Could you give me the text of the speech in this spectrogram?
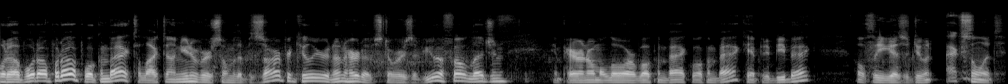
What up, what up, what up? Welcome back to Lockdown Universe, home of the bizarre, peculiar, and unheard of stories of UFO legend and paranormal lore. Welcome back, welcome back. Happy to be back. Hopefully, you guys are doing excellent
